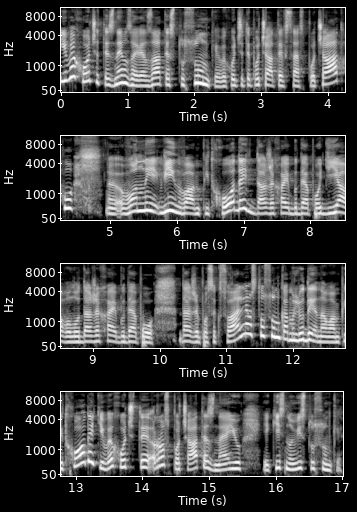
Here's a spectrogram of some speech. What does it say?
і ви хочете з ним зав'язати стосунки. Ви хочете почати все спочатку. Е, Вони, він вам підходить, навіть хай буде по дьяволу, навіть хай буде по, даже по сексуальним стосункам, людина вам підходить, і ви хочете розпочати з нею якісь нові стосунки.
